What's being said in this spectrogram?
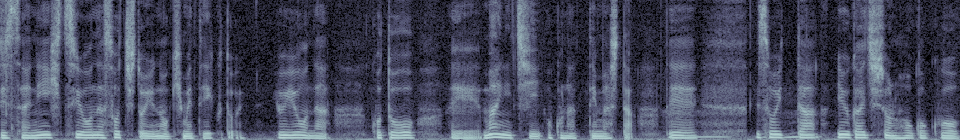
実際に必要な措置というのを決めていくというようなことを、えー、毎日行っていました。でそういった有害事象の報告を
